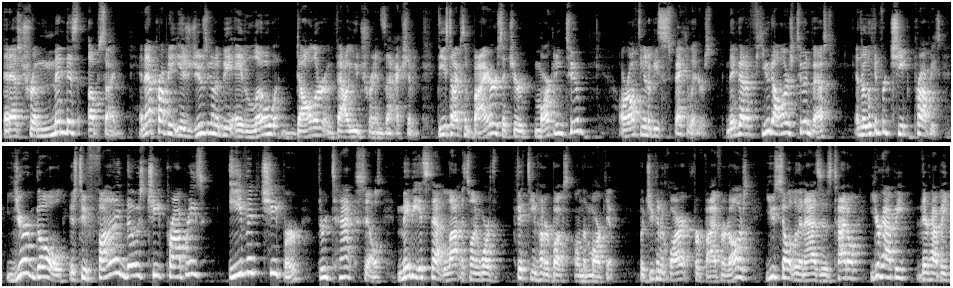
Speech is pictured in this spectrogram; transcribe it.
that has tremendous upside. And that property is usually going to be a low dollar value transaction. These types of buyers that you're marketing to are often going to be speculators. They've got a few dollars to invest and they're looking for cheap properties. Your goal is to find those cheap properties even cheaper through tax sales. Maybe it's that lot that's only worth 1500 bucks on the market but you can acquire it for $500. You sell it with an as is title. You're happy, they're happy,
